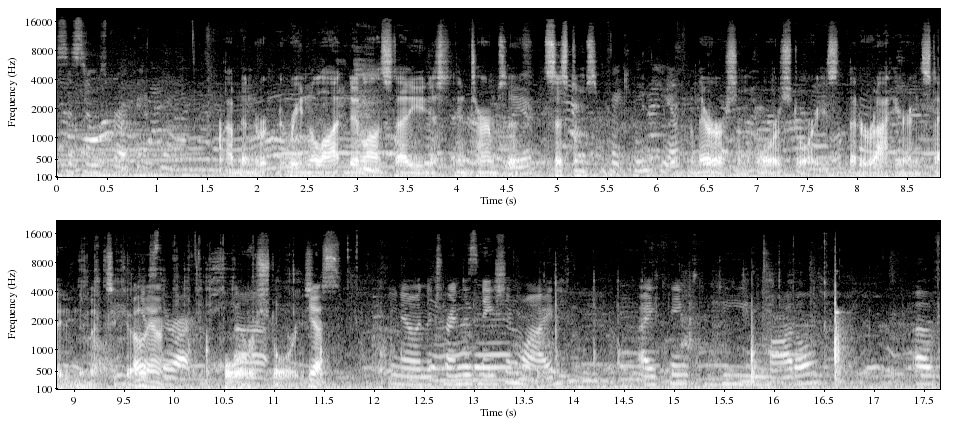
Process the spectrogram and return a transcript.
System's broken. I've been re- reading a lot and doing a lot of study just in terms of systems. Okay, thank you. And there are some horror stories that are right here in the state of New Mexico. Oh, yeah. there are. Horror Uh, stories. Yes. You know, and the trend is nationwide. I think the model of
